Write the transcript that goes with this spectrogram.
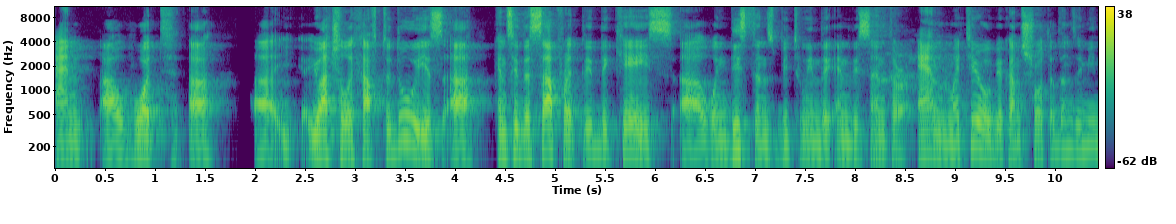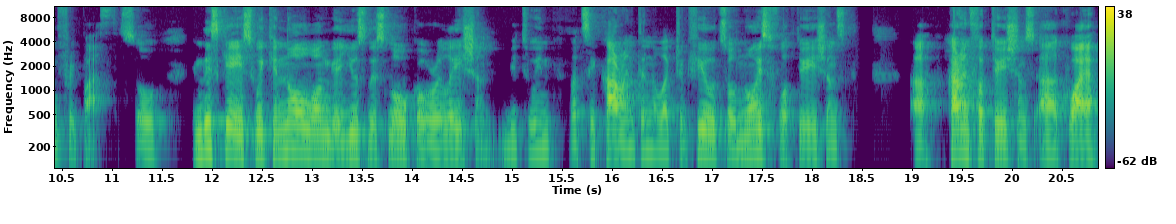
And uh, what uh, you actually have to do is consider separately the case when distance between the NV center and material becomes shorter than the mean free path. So in this case, we can no longer use this local relation between, let's say, current and electric field. So noise fluctuations, uh, current fluctuations uh, acquire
